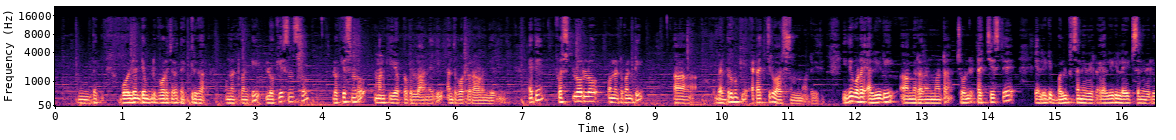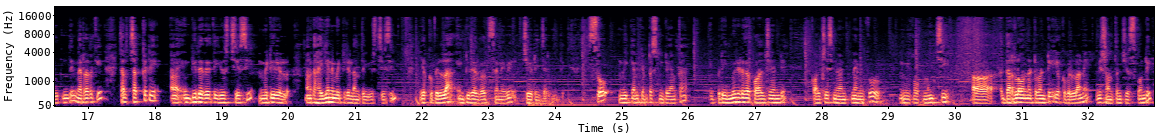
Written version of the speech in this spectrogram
గోల్డెన్ టెంపుల్ కూడా చాలా దగ్గరగా ఉన్నటువంటి లొకేషన్స్లో లొకేషన్లో మనకి ఈ యొక్క విల్లా అనేది అందుబాటులో రావడం జరిగింది. అయితే ఫస్ట్ ఫ్లోర్లో ఉన్నటువంటి బెడ్రూమ్కి అటాచ్డ్ వాష్రూమ్ అనమాట ఇది. ఇది కూడా ఎల్ఈడి మిర్రర్ అనమాట చూడండి టచ్ చేస్తే ఎల్ఈడి బల్బ్స్ అనేవి ఎల్ఈడి లైట్స్ అనేవి వెలుగుతుంది. మిర్రర్కి చాలా చక్కటి ఇంటీరియర్ అయితే యూస్ చేసి మెటీరియల్ మనకి హై అండ్ మెటీరియల్ అంతా యూస్ చేసి ఈ యొక్క విల్లా ఇంటీరియర్ వర్క్స్ అనేవి చేయడం జరిగింది. సో మీకు కనుక ఇంట్రెస్ట్ ఉంటే కనుక ఇప్పుడు ఇమీడియట్గా కాల్ చేయండి. కాల్ చేసిన వెంటనే మీకు మీకు ఒక మంచి ధరలో ఉన్నటువంటి ఈ యొక్క విల్లాని మీ సొంతం చేసుకోండి.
